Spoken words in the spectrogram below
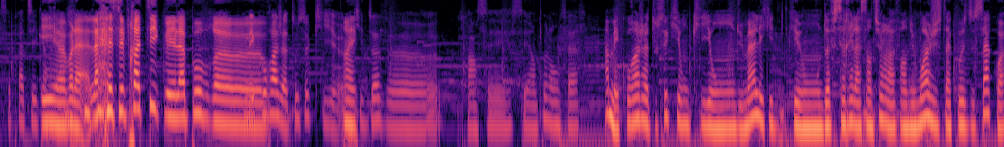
C'est pratique. Et euh, voilà, là, c'est pratique, mais la pauvre. euh, Mais courage à tous ceux qui, ouais. qui doivent. Enfin, c'est c'est un peu l'enfer. Ah, mais courage à tous ceux qui ont, qui ont du mal et qui, qui ont, doivent serrer la ceinture à la fin du mois juste à cause de ça, quoi.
